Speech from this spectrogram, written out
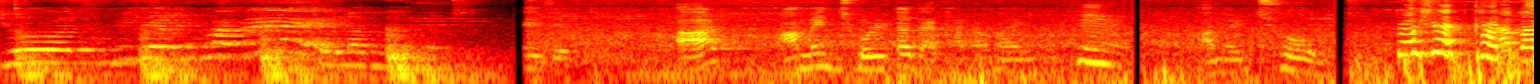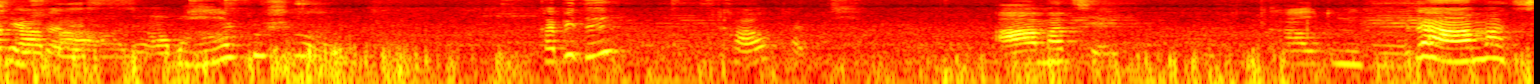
ঝোল। হয়ে আর আমের ঝোলটা দেখানো হয়নি। হুম। আমের ঝোল। প্রসাদ খাচ্ছে আবার। প্রসাদ? খাবি তুই? খাও খাচ্ছি। আম আছে। খাও তুমি এটা আম আছে।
